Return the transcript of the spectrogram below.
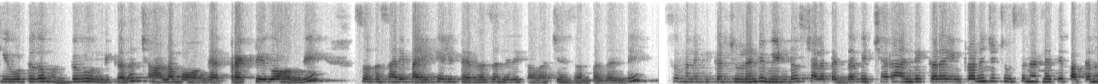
క్యూట్గా ముద్దుగా ఉంది కదా చాలా బాగుంది అట్రాక్టివ్గా ఉంది. సో ఒకసారి పైకి వెళ్ళి టెర్రస్ అనేది కవర్ చేద్దాం పదండి. సో మనకి ఇక్కడ చూడండి విండోస్ చాలా పెద్దవి ఇచ్చారు. అండ్ ఇక్కడ ఇంట్లో నుంచి చూస్తున్నట్లయితే పక్కన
